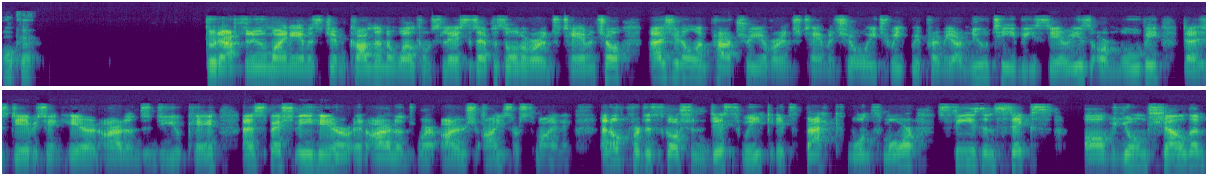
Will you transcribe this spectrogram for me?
Okay. Good afternoon. My name is Jim Conlan, and welcome to the latest episode of our entertainment show. As you know, in part three of our entertainment show each week, we premiere a new TV series or movie that is debuting here in Ireland and the UK, and especially here in Ireland where Irish eyes are smiling. And up for discussion this week, it's back once more, season six of Young Sheldon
